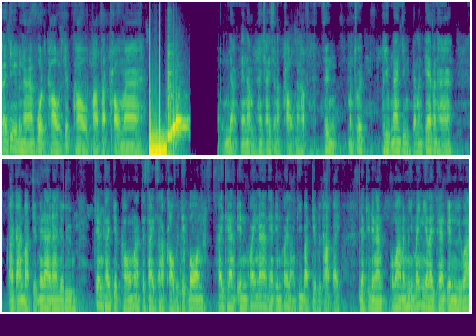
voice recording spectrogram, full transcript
ใครที่มีปัญหาปวดเข่าเจ็บเข่าผ่าตัดเข่ามา ผมอยากแนะนำให้ใช้สนับเข่านะครับ ซึ่งมันช่วยพยุงได้จริง แต่มันแก้ปัญหา อาการบาดเจ็บไม่ได้นะ อย่าลืม เช่นใครเจ็บเข่ามากจะใส่สนับเข่าไปเตะบอลให้แทนเอ็นไขว้หน้าแทนเอ็นไขว้หลังที่บาดเจ็บหรือขาดไป อย่าคิดอย่างนั้น เพราะว่ามันมีไม่มีอะไรแทนเอ็นหรือว่า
